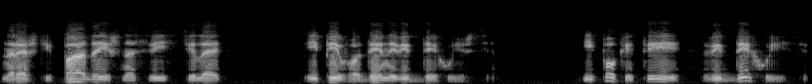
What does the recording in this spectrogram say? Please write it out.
Нарешті падаєш на свій стілець і півгодини віддихуєшся. І поки ти віддихуєшся,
